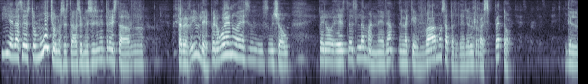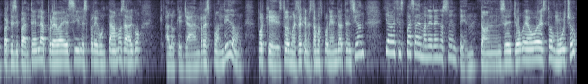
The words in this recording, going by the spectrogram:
y él hace esto mucho en los Estados Unidos, es un entrevistador terrible, pero bueno, es un show. Pero esta es la manera en la que vamos a perder el respeto del participante en la prueba es si les preguntamos algo a lo que ya han respondido, porque esto demuestra que no estamos poniendo atención y a veces pasa de manera inocente. Entonces yo veo esto mucho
